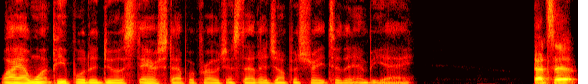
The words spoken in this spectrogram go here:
why I want people to do a stair step approach instead of jumping straight to the NBA. That's it.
